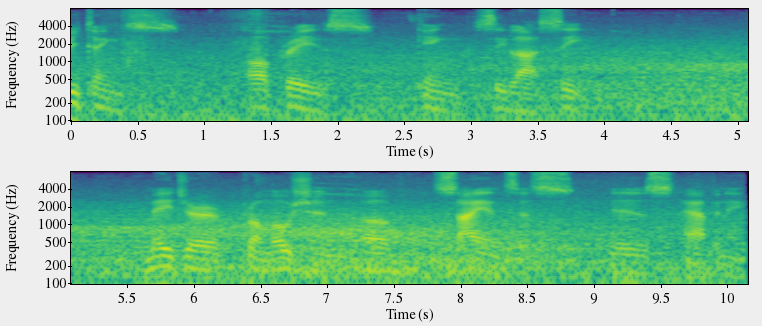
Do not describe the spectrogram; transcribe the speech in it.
Greetings, all praise King Selassie. Major promotion of scientists is happening.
